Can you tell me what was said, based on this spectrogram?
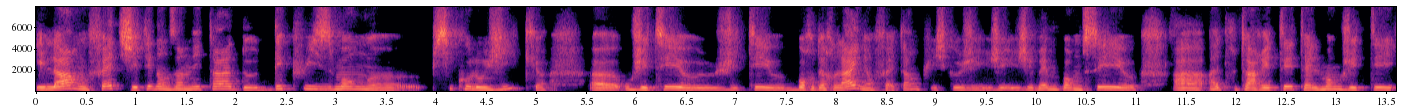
et là en fait j'étais dans un état de d'épuisement euh, psychologique euh, où j'étais euh, j'étais euh, borderline en fait hein, puisque j'ai même pensé euh, à, tout arrêter tellement j'étais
